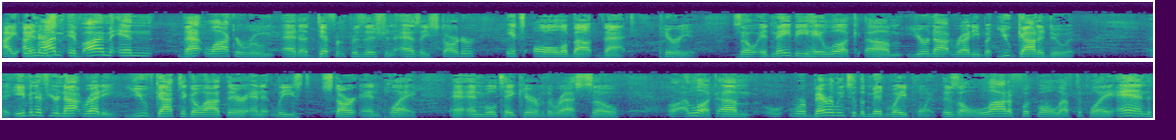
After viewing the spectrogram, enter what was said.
I, I if. I'm if I'm in that locker room at a different position as a starter, it's all about that. Period. So it may be, hey, look, um, you're not ready, but you got to do it. Uh, Even if you're not ready, you've got to go out there and at least start and play, and, and we'll take care of the rest. So. Well, Look, um, we're barely to the midway point. There's a lot of football left to play, and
